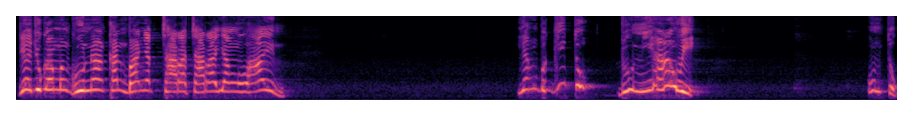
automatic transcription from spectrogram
Dia juga menggunakan banyak cara-cara yang lain yang begitu duniawi untuk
